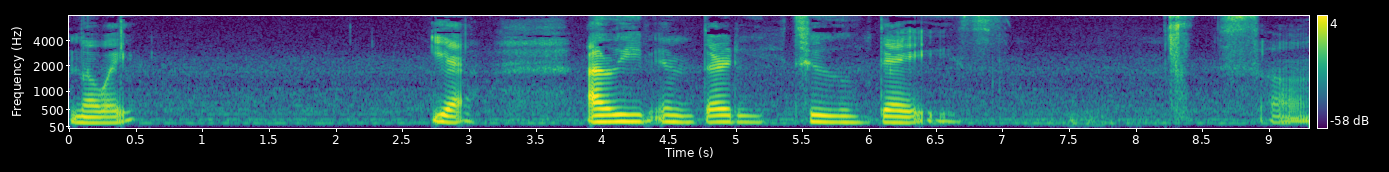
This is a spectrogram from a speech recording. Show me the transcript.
no, wait. Yeah. I leave in 32 days. So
